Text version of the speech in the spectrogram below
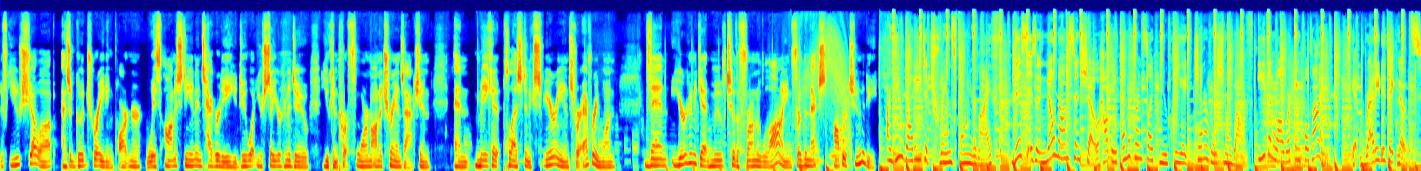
If you show up as a good trading partner with honesty and integrity, you do what you say you're going to do, you can perform on a transaction and make it a pleasant experience for everyone, then you're going to get moved to the front of the line for the next opportunity. Are you ready to transform your life? This is a no nonsense show helping immigrants like you create generational wealth, even while working full time. Get ready to take notes.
